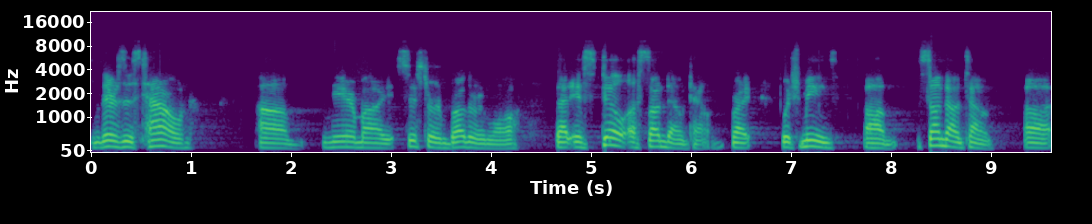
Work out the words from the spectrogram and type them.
there's this town um, near my sister and brother-in-law that is still a sundown town, right? Which means um, sundown town. Uh,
